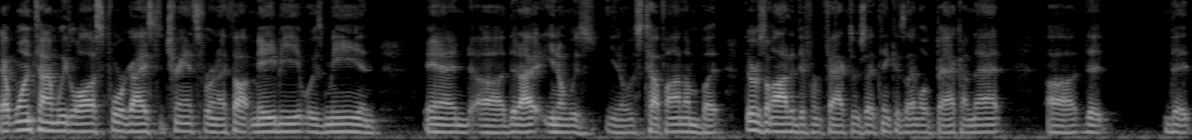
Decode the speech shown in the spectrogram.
at one time we lost four guys to transfer, and I thought maybe it was me and and uh, that I you know was you know was tough on them. But there was a lot of different factors. I think as I look back on that, uh, that that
